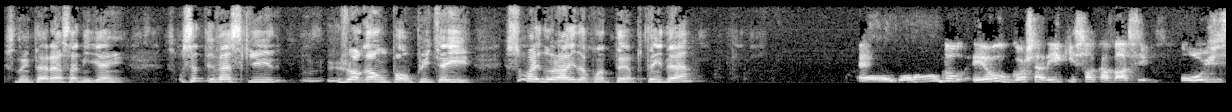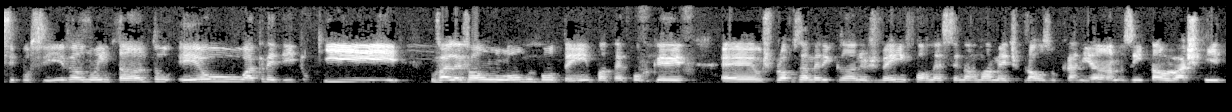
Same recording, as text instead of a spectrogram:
Isso não interessa a ninguém. Se você tivesse que jogar um palpite aí, isso vai durar ainda quanto tempo? Tem ideia? É, Geraldo, eu gostaria que isso acabasse hoje, se possível. No entanto, eu acredito que vai levar um longo e bom tempo, até porque é, os próprios americanos vêm fornecendo armamentos para os ucranianos, então eu acho que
